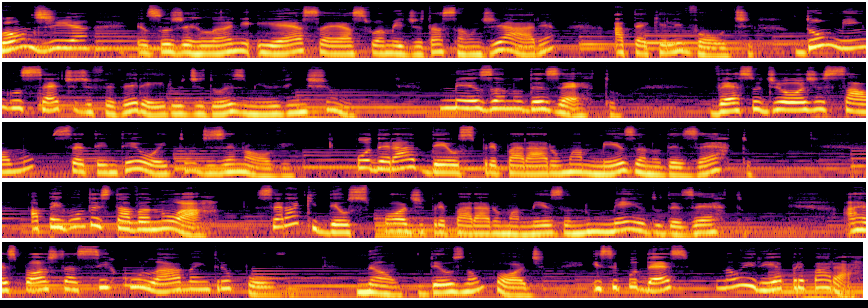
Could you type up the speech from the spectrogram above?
Bom dia, eu sou Gerlane e essa é a sua meditação diária até que ele volte. Domingo 7 de fevereiro de 2021. Mesa no deserto. Verso de hoje, Salmo 78, 19. Poderá Deus preparar uma mesa no deserto? A pergunta estava no ar. Será que Deus pode preparar uma mesa no meio do deserto? A resposta circulava entre o povo. Não, Deus não pode. E se pudesse, não iria preparar.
